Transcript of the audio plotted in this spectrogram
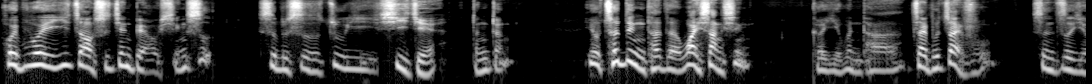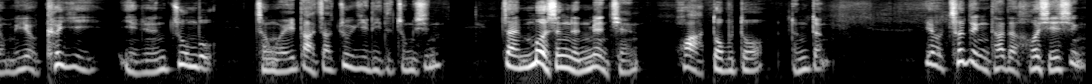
会不会依照时间表行事，是不是注意细节等等。要测定他的外向性，可以问他在不在乎，甚至有没有刻意引人注目，成为大家注意力的中心。在陌生人面前话多不多等等，要测定他的和谐性，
